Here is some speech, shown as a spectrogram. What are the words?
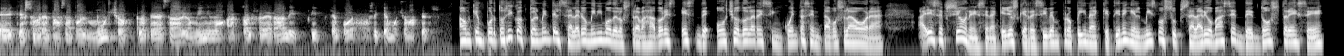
eh, que sobrepasa por mucho lo que es el salario mínimo actual federal y, y te puedo decir que mucho más que eso. Aunque en Puerto Rico actualmente el salario mínimo de los trabajadores es de 8 dólares 50 centavos la hora, hay excepciones en aquellos que reciben propina que tienen el mismo subsalario base de 2.13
